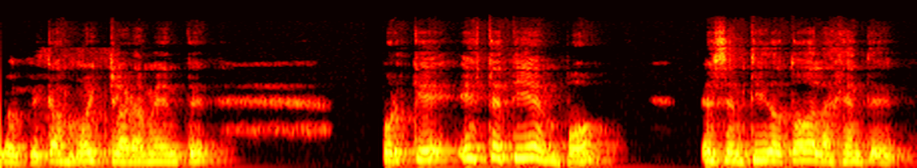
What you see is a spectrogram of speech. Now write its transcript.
lo explicás muy claramente, porque este tiempo he sentido toda la gente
